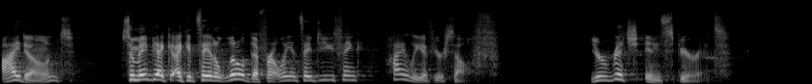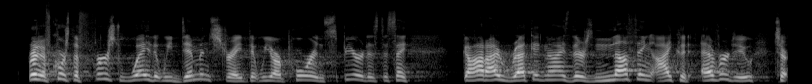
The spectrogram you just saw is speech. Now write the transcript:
I don't. So maybe I could say it a little differently and say, Do you think highly of yourself? You're rich in spirit. Right? Of course, the first way that we demonstrate that we are poor in spirit is to say, God, I recognize there's nothing I could ever do to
